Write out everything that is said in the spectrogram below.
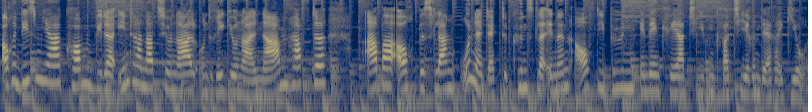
Auch in diesem Jahr kommen wieder international und regional namhafte, aber auch bislang unentdeckte KünstlerInnen auf die Bühnen in den kreativen Quartieren der Region.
